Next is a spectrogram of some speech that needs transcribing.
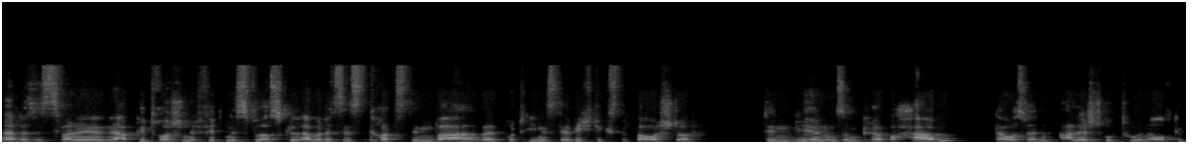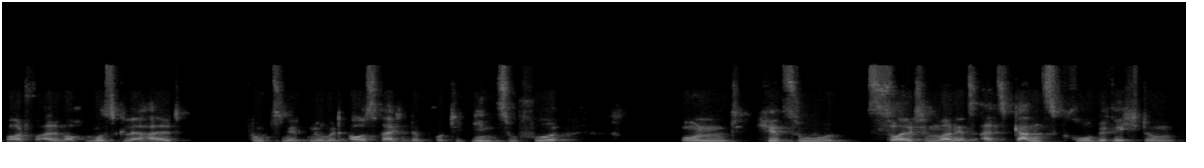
Ja, das ist zwar eine, eine abgedroschene Fitnessfloskel, aber das ist trotzdem wahr, weil Protein ist der wichtigste Baustoff, den wir in unserem Körper haben. Daraus werden alle Strukturen aufgebaut, vor allem auch Muskelerhalt funktioniert nur mit ausreichender Proteinzufuhr. Und hierzu sollte man jetzt als ganz grobe Richtung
